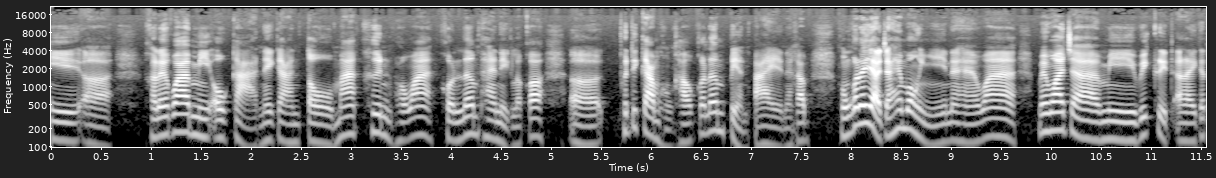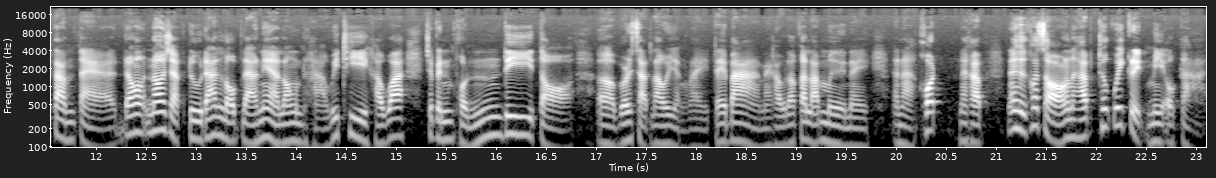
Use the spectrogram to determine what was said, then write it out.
มี เขาเรียกว่ามีโอกาสในการโตมากขึ้น เพราะว่าคนเริ่มแพนิคแล้วก็พฤติกรรมของเขาก็เริ่มเปลี่ยนไปนะครับ ผมก็เลยอยากจะให้มองอย่างนี้นะฮะว่าไม่ว่าจะมีวิกฤตอะไรก็ตามแต่นอกจากดูด้านลบแล้วเนี่ยลองหาวิธีครับว่าจะเป็นผลดีต่อออบริษัทเราอย่างไรได้บ้างนะครับ แล้วก็รับมือในอนาคตนะครับนั่นคือข้อสองนะครับทุกวิกฤตมีโอกาส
